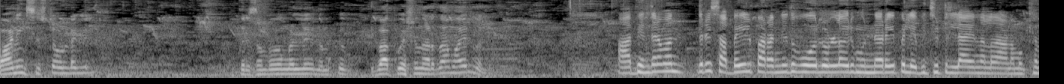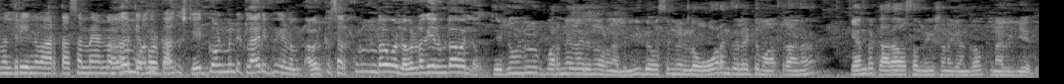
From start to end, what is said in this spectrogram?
വാണിംഗ് സിസ്റ്റം ഉണ്ടെങ്കിൽ ഇത്തരം സംഭവങ്ങളിൽ നമുക്ക് ഇവാക്വേഷൻ നടത്താമായിരുന്നല്ലോ. ആഭ്യന്തരമന്ത്രി സഭയിൽ പറഞ്ഞതുപോലുള്ള ഒരു മുന്നറിയിപ്പ് ലഭിച്ചിട്ടില്ല എന്നുള്ളതാണ് മുഖ്യമന്ത്രി ഇന്ന് വാർത്താ സമ്മേളനം നടത്തിയപ്പോൾ സ്റ്റേറ്റ് ഗവൺമെന്റ് ക്ലാരിഫൈ ചെയ്യണം. അവർക്ക് സർക്കുലർ ഉണ്ടാവുമല്ലോ അവരുടെ കയ്യിൽ ഉണ്ടാവുമല്ലോ സ്റ്റേറ്റ് ഗവൺമെന്റ് പറഞ്ഞ കാര്യം എന്ന് പറഞ്ഞാൽ ഈ ദിവസങ്ങളിൽ ഓറഞ്ച് അലർട്ട് മാത്രമാണ് കേന്ദ്ര കാലാവസ്ഥാ നിരീക്ഷണ കേന്ദ്രം നൽകിയത്.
